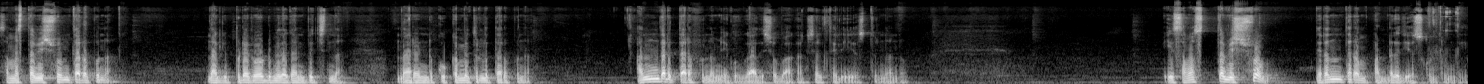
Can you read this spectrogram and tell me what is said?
సమస్త విశ్వం తరపున నాకు ఇప్పుడే రోడ్డు మీద కనిపించిన నా రెండు కుక్క మిత్రుల తరపున అందరి తరఫున మీకు ఉగాది శుభాకాంక్షలు తెలియజేస్తున్నాను. ఈ సమస్త విశ్వం నిరంతరం పండగ చేసుకుంటుంది.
